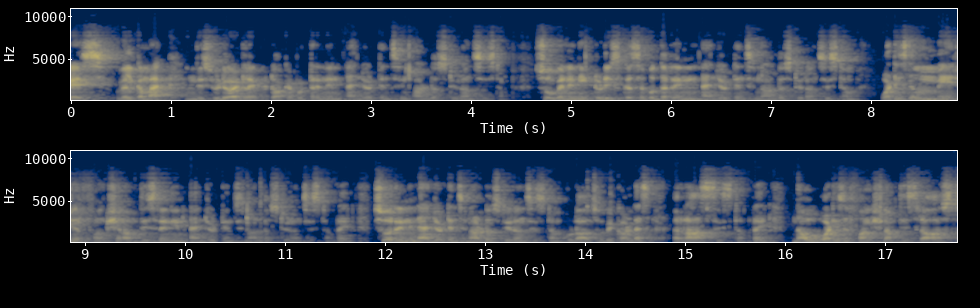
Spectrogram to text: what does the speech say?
guys, welcome back. In this video, I'd like to talk about renin-angiotensin-aldosterone system. So when I need to discuss about the renin-angiotensin-aldosterone system, what is the major function of this renin-angiotensin-aldosterone system, right? So renin-angiotensin-aldosterone system could also be called as RAS system, right? Now, what is the function of this RAS?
